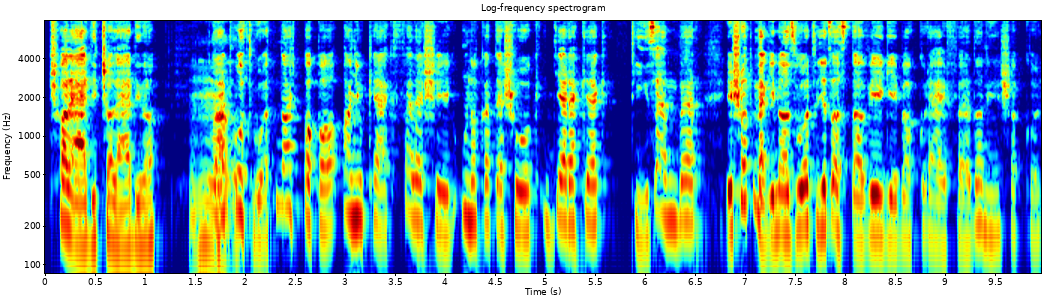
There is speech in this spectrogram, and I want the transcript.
családi családi nap. Mhm, Tehát hát- ott volt nagypapa, anyukák, feleség, unokatesók, gyerekek, tíz ember, és ott megint az volt, hogy az asztal végébe akkor állj fel, Dani, és akkor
